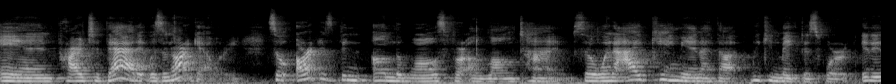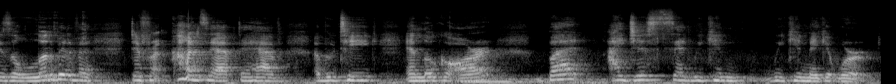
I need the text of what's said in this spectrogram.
And prior to that, it was an art gallery. So art has been on the walls for a long time. So when I came in, I thought we can make this work. It is a little bit of a different concept to have a boutique and local art, but I just said we can we can make it work.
